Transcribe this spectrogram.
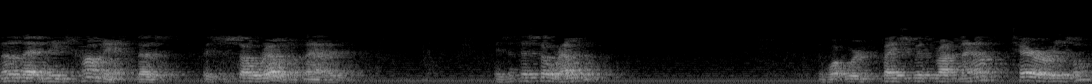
None of that needs comment, does it? This is so relevant now, isn't it? Isn't this so relevant? To what we're faced with right now? Terrorism.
